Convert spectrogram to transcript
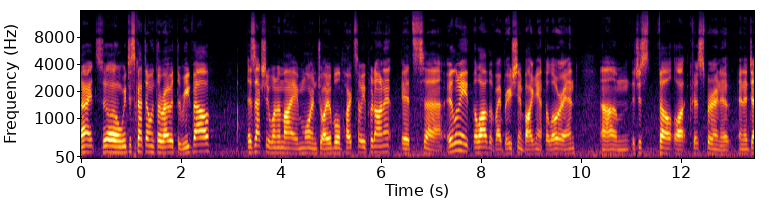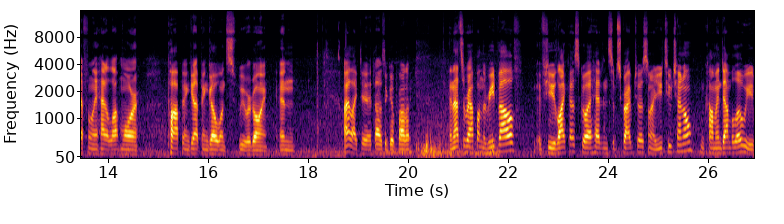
Alright, so we just got done with the ride with the reed valve. It's actually one of my more enjoyable parts that we put on it. It's uh, It eliminated a lot of the vibration and bogging at the lower end. Um, it just felt a lot crisper and it, and it definitely had a lot more pop and get up and go once we were going. And I liked it, I thought it was a good product. And that's a wrap on the reed valve. If you like us, go ahead and subscribe to us on our YouTube channel and comment down below. We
